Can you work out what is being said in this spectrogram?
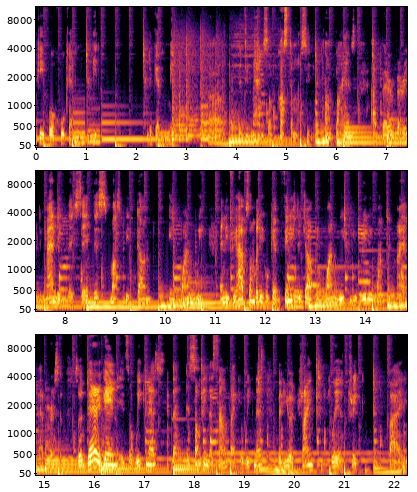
people who can meet, they can meet demands of customers. You know, some clients are very, very demanding. They say this must be done in one week. And if you have somebody who can finish the job in one week, you really want to hire that person. So there again, it's a weakness. That is something that sounds like a weakness, but you are trying to play a trick by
